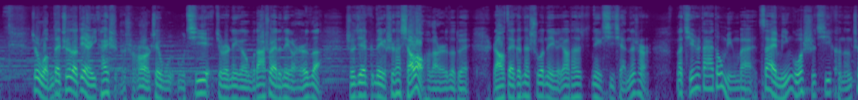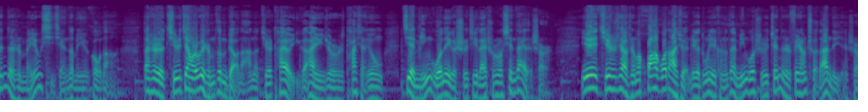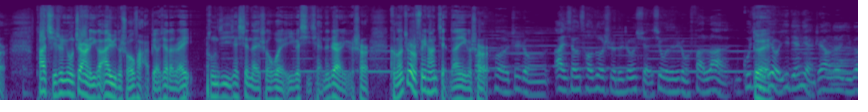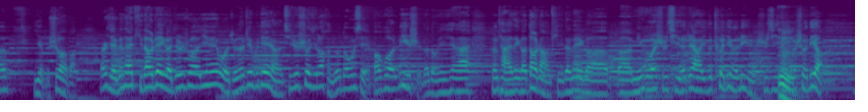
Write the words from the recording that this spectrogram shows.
就是我们在知道电影一开始的时候，这武武七就是那个武大帅的那个儿子，直接那个是他小老婆的儿子，对，然后再跟他说那个要他那个洗钱的事儿。那其实大家都明白，在民国时期，可能真的是没有洗钱这么一个勾当。但是其实姜文为什么这么表达呢？其实他有一个暗喻，就是他想用借民国那个时期来说说现在的事儿。因为其实像什么花国大选这个东西，可能在民国时期真的是非常扯淡的一件事儿。他其实用这样的一个暗喻的手法，表现的是哎抨击一下现代社会一个洗钱的这样一个事儿，可能就是非常简单一个事儿包儿。括这种暗箱操作式的这种选秀的这种泛滥，估计也有一点点这样的一个影射吧。而且刚才提到这个，就是说，因为我觉得这部电影其实涉及了很多东西，包括历史的东西。现在刚才那个道长提的那个呃民国时期的这样一个特定的历史时期的一个嗯设定，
